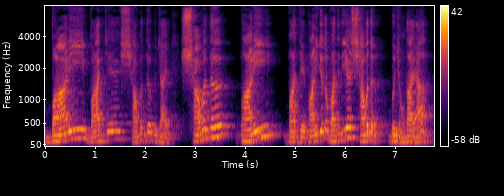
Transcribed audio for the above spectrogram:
ਬਾਣੀ ਬਾਜੇ ਸ਼ਬਦ ਬਜਾਏ ਸ਼ਬਦ ਬਾਣੀ ਬਾਜੇ ਬਾਣੀ ਜਦੋਂ ਵੱਜਦੀ ਆ, ਸ਼ਬਦ ਵਜਾਉਂਦਾ ਆ।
